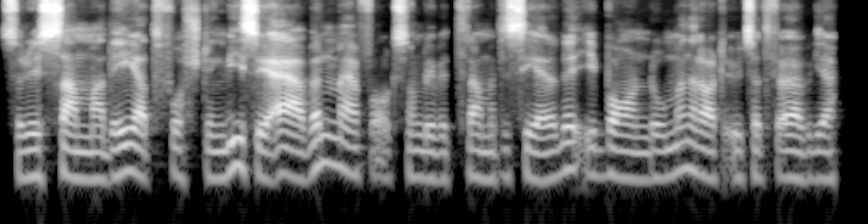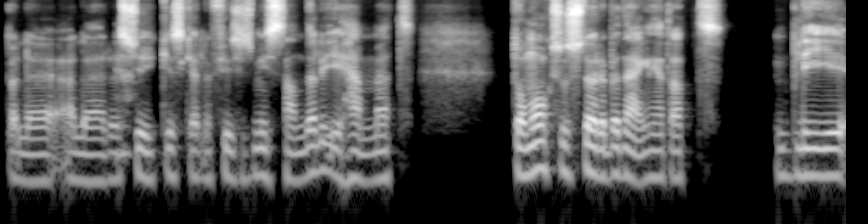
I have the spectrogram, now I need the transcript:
så är det samma det att forskning visar ju även med folk som blivit traumatiserade i barndomen eller varit utsatta för övergrepp eller, eller psykisk eller fysisk misshandel i hemmet. De har också större benägenhet att bli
